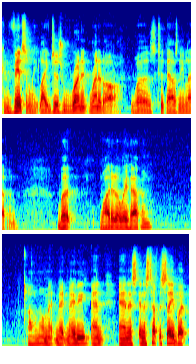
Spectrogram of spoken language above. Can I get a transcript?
conventionally, like just run it, run it all, was 2011. But why did 08 happen? I don't know. Maybe, and and it's and it's tough to say, but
